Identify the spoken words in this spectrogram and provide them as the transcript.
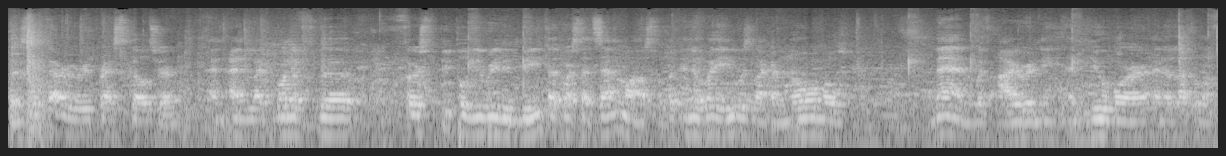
It's a very repressed culture, and and like one of the first people you really meet that was that Zen master. But in a way, he was like a normal man with irony and humor and a level of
